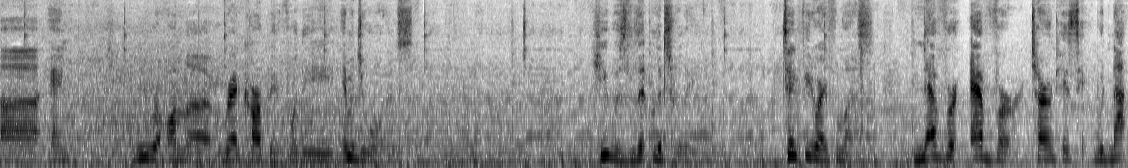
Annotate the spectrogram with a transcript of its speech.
Uh, and we were on the red carpet for the Image Awards. He was li- literally 10 feet away from us. Never ever turned his head, would not,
